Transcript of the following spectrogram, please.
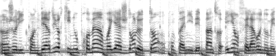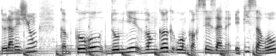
Un joli coin de verdure qui nous promet un voyage dans le temps en compagnie des peintres ayant fait la renommée de la région, comme Corot, Daumier, Van Gogh ou encore Cézanne et Pissarro.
